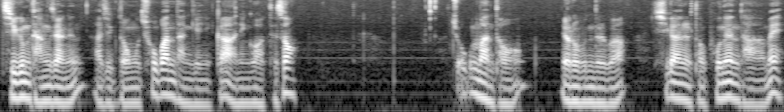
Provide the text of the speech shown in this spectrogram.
지금 당장은 아직 너무 초반 단계니까 아닌 것 같아서 조금만 더 여러분들과 시간을 더 보낸 다음에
